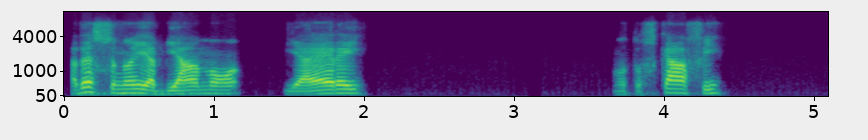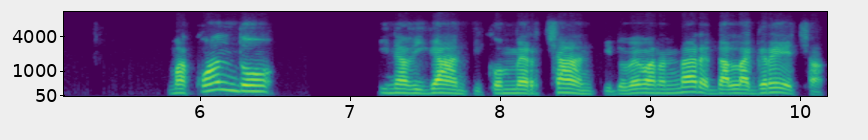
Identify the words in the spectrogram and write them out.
adesso noi abbiamo gli aerei, motoscafi, ma quando i naviganti, i commercianti dovevano andare dalla Grecia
